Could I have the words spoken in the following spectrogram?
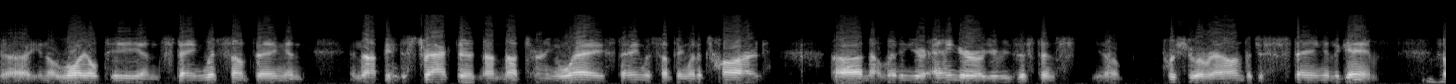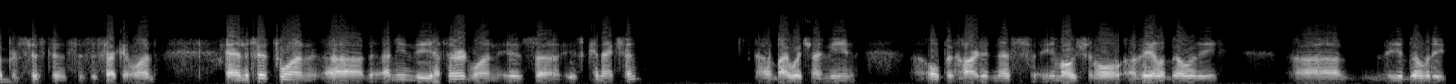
uh, you know loyalty and staying with something and and not being distracted, not not turning away, staying with something when it's hard uh, not letting your anger or your resistance, you know, push you around, but just staying in the game. Mm-hmm. So persistence is the second one, and the fifth one, uh, I mean, the third one is uh, is connection, uh, by which I mean uh, open-heartedness, emotional availability, uh, the ability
